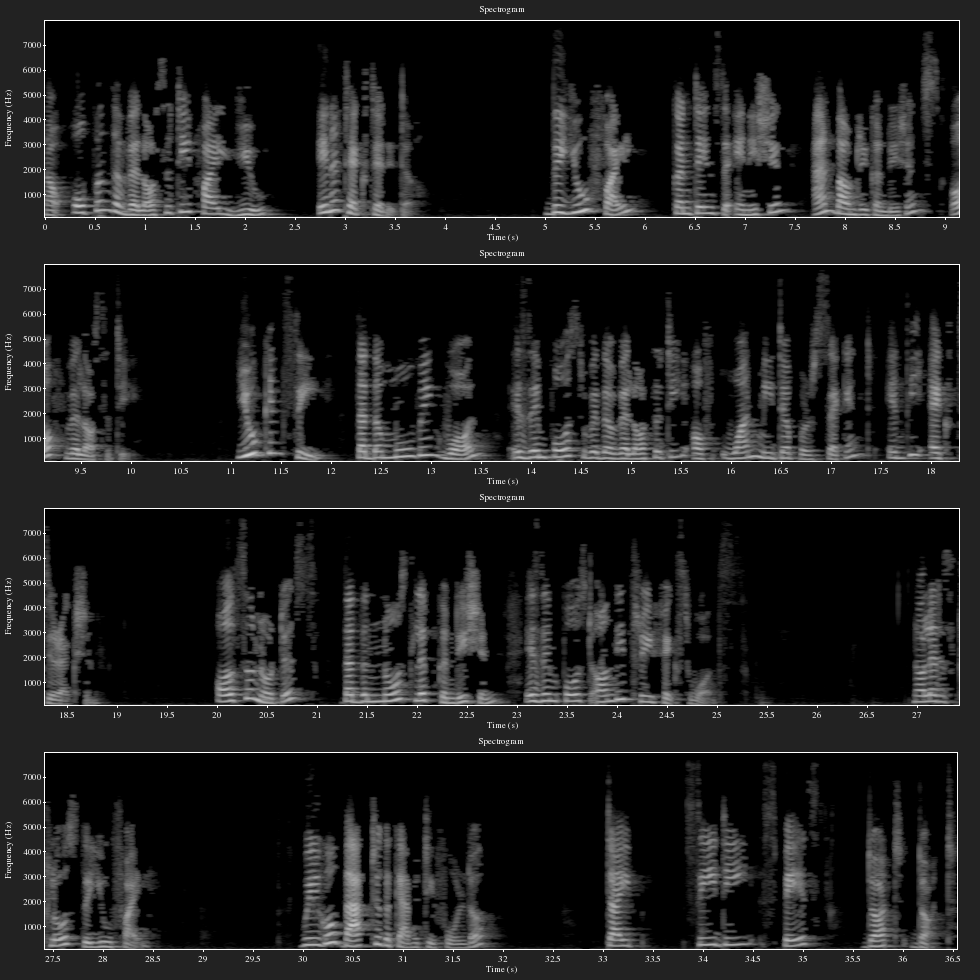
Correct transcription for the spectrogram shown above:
Now open the velocity file U in a text editor. The U file contains the initial and boundary conditions of velocity. You can see that the moving wall is imposed with a velocity of 1 meter per second in the x direction. Also notice that the no slip condition is imposed on the three fixed walls. Now let us close the U file. We'll go back to the cavity folder. Type cd space dot dot.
